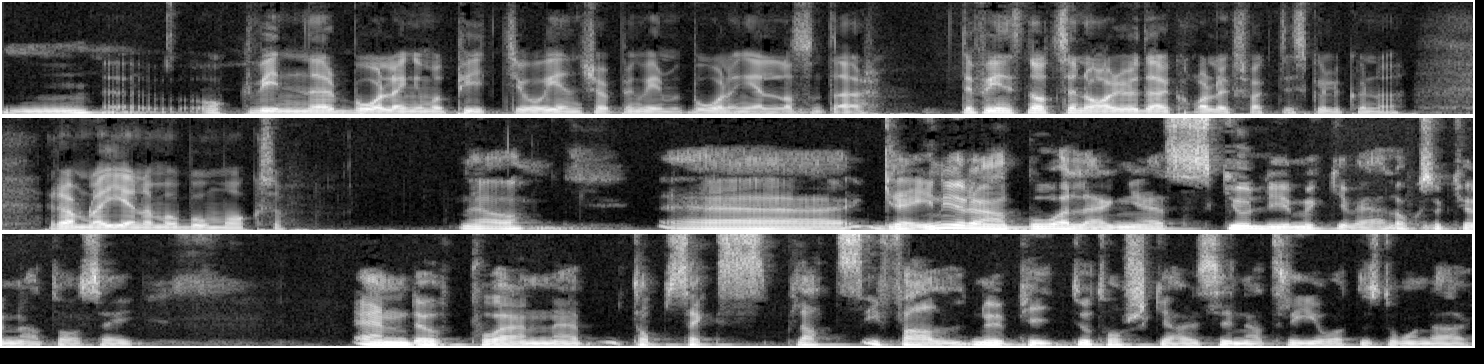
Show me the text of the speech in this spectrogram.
mm. Eh, och vinner Borlänge mot Piteå och Enköping vinner mot Borlänge eller något sånt där Det finns något scenario där Kalix faktiskt skulle kunna Ramla igenom och bomma också Ja eh, Grejen är ju den att Borlänge skulle ju mycket väl också kunna ta sig ända upp på en eh, topp 6-plats ifall nu Piteå torskar sina tre återstående här.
